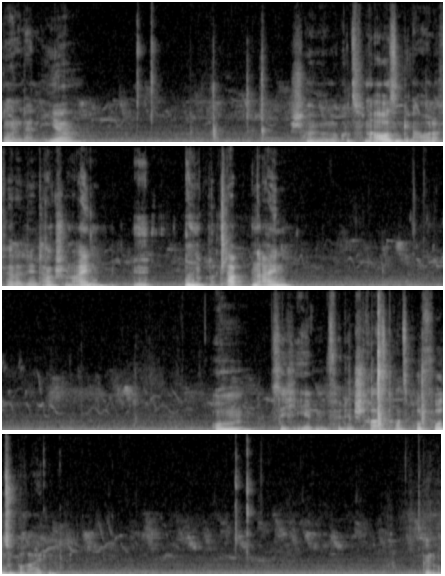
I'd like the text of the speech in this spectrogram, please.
Und dann hier schauen wir mal kurz von außen. Genau, da fährt er den Tank schon ein. Oder klappt ihn ein. Um sich eben für den Straßentransport vorzubereiten. Genau.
